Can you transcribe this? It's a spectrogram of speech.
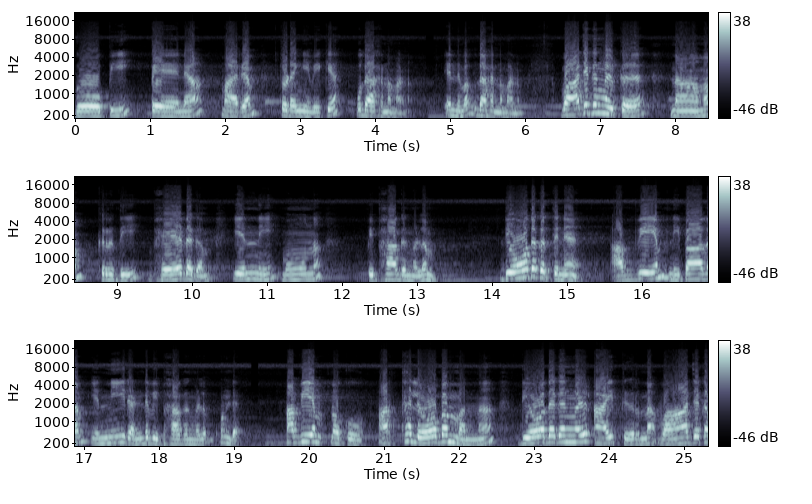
ഗോപി പേന മരം തുടങ്ങിയവയ്ക്ക് ഉദാഹരണമാണ്. എന്നിവ ഉദാഹരണമാണ്. വാചകങ്ങൾക്ക് നാമം കൃതി ഭേദകം എന്നീ മൂന്ന് വിഭാഗങ്ങളും. ദ്യോതകത്തിന് അവ്യയം നിപാതം എന്നീ രണ്ട് വിഭാഗങ്ങളും ഉണ്ട്. അവ്യയം നോക്കൂ. അർത്ഥലോപം വന്ന് ദ്യോതകങ്ങൾ ആയി തീർന്ന വാചക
